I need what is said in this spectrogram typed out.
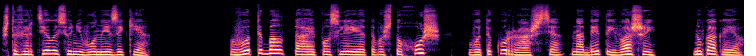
что вертелось у него на языке. «Вот и болтай после этого, что хошь, вот и куражься над этой вашей... Ну как ее,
